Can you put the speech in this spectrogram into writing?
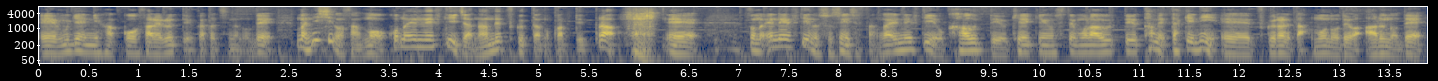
えー、無限に発行されるっていう形なので、まあ、西野さんもこの NFT じゃあなんで作ったのかって言ったら、えーその NFT の初心者さんが NFT を買うっていう経験をしてもらうっていうためだけに、えー、作られたものではあるので、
